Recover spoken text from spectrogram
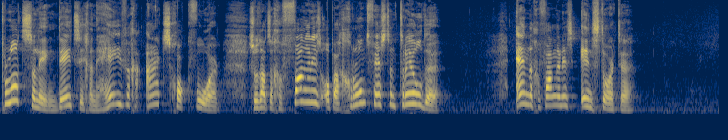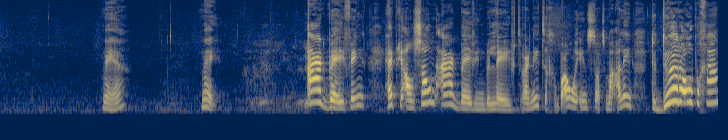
Plotseling deed zich een hevige aardschok voor, zodat de gevangenis op haar grondvesten trilde en de gevangenis instortte. Nee, hè? Nee. Aardbeving. Heb je al zo'n aardbeving beleefd waar niet de gebouwen instorten, maar alleen de deuren opengaan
